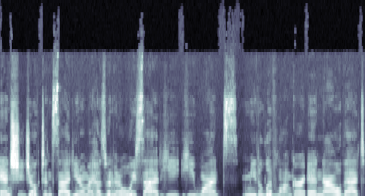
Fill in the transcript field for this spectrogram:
And she joked and said, You know, my husband had always said he, he wants me to live longer. And now that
